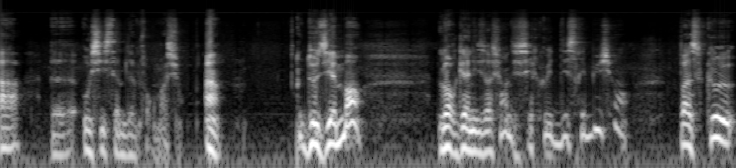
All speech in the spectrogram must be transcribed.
euh, au système d'information. Un. Deuxièmement, l'organisation des circuits de distribution. Parce que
